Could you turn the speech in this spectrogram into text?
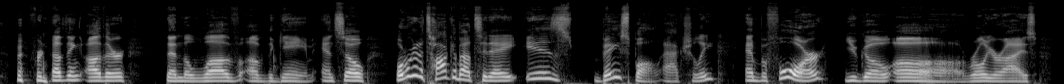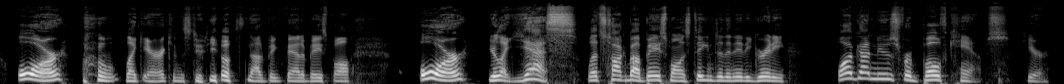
for nothing other than the love of the game. And so, what we're going to talk about today is baseball, actually. And before you go, oh, roll your eyes, or like Eric in the studio is not a big fan of baseball, or you're like, yes, let's talk about baseball. Let's dig into the nitty gritty. Well, I've got news for both camps here.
